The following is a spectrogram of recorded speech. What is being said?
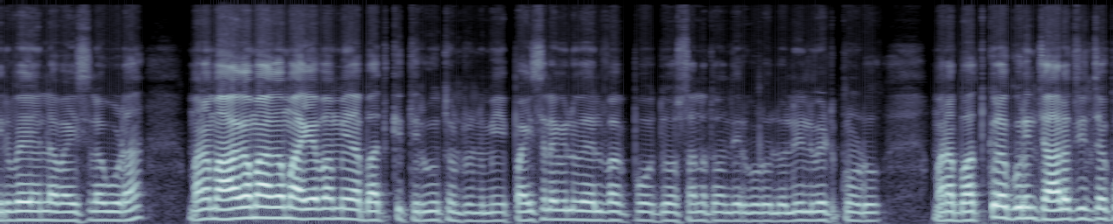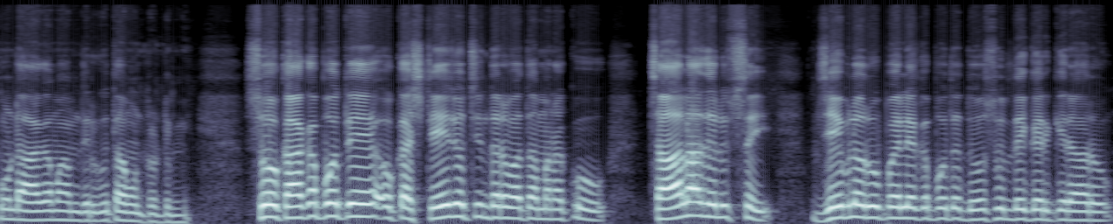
ఇరవై ఏళ్ళ వయసులో కూడా మనం ఆగమాగం అయ్యవం మీద బతికి తిరుగుతుంటుండే. మీ పైసల విలువ వెళ్ళకపో దోస్తులతో తిరుగుడు లొల్లిలు పెట్టుకున్నాడు మన బతుకుల గురించి ఆలోచించకుండా ఆగమాగం తిరుగుతూ ఉంటుంటిమి సో కాకపోతే ఒక స్టేజ్ వచ్చిన తర్వాత మనకు చాలా తెలుస్తాయి. జేబులో రూపాయలు లేకపోతే దోస్తుల దగ్గరికి రారు.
